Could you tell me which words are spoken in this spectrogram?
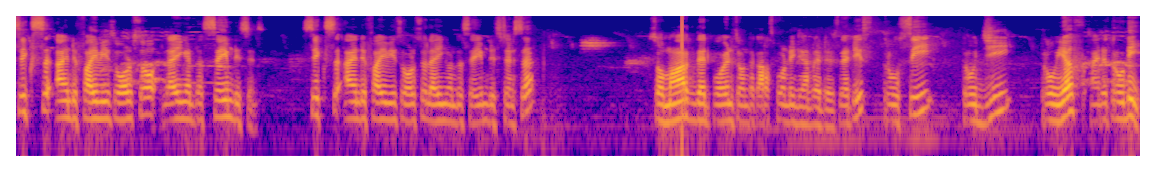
Six and five is also lying at the same distance. Six and five is also lying on the same distance. So mark that points on the corresponding generators. That is through C, through G, through F, and through D.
